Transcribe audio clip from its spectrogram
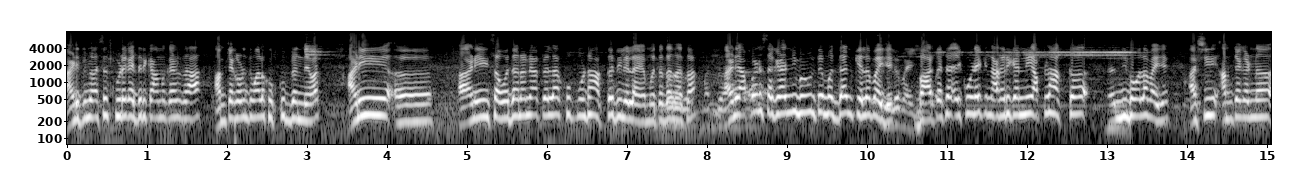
आणि तुम्ही असंच पुढे काहीतरी काम करत राहा. आमच्याकडून तुम्हाला खूप खूप धन्यवाद. आणि आणि संविधानाने आपल्याला खूप मोठा हक्क दिलेला आहे मतदानाचा. आणि आपण सगळ्यांनी मिळून ते मतदान केलं पाहिजे. भारताच्या एकूण एक नागरिकांनी आपला हक्क निभावला पाहिजे. अशी आमच्याकडनं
